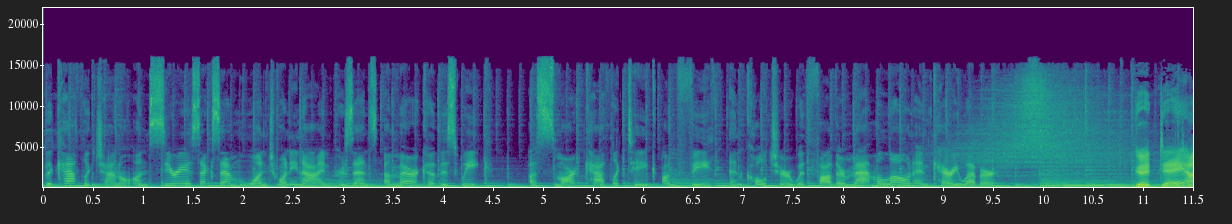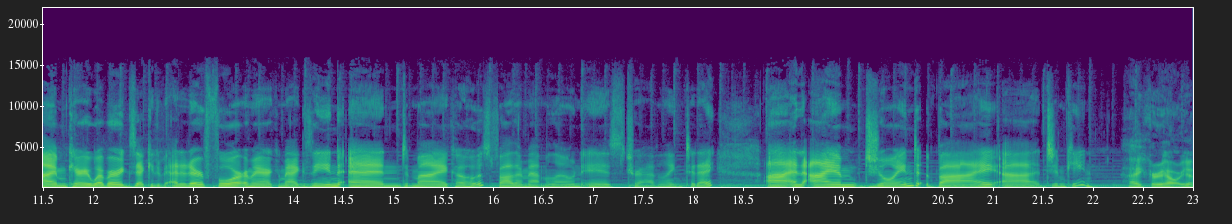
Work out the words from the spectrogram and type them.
The Catholic Channel on SiriusXM 129 presents America This Week, a smart Catholic take on faith and culture with Father Matt Malone and Kerry Weber. Good day. I'm Kerry Weber, executive editor for America Magazine, and my co host, Father Matt Malone, is traveling today. Uh, and I am joined by uh, Jim Keane. Hi, Kerry. How are you?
